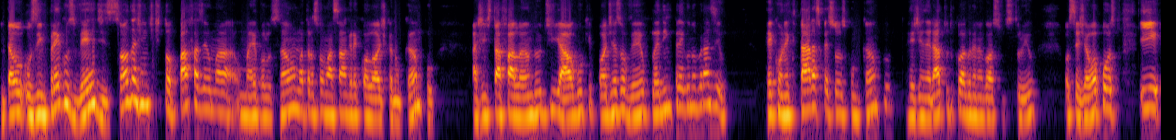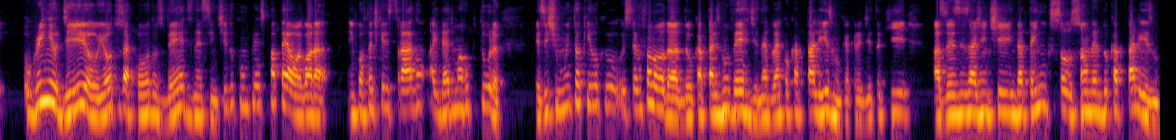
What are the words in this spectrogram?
Então, os empregos verdes, só da gente topar fazer uma, uma revolução, uma transformação agroecológica no campo, a gente está falando de algo que pode resolver o pleno emprego no Brasil. Reconectar as pessoas com o campo, regenerar tudo que o agronegócio destruiu, ou seja, é o oposto. E o Green New Deal e outros acordos verdes, nesse sentido, cumprem esse papel. Agora, é importante que eles tragam a ideia de uma ruptura. Existe muito aquilo que o Estevam falou, da, do capitalismo verde, né, do ecocapitalismo, que acredita que, às vezes, a gente ainda tem solução dentro do capitalismo.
